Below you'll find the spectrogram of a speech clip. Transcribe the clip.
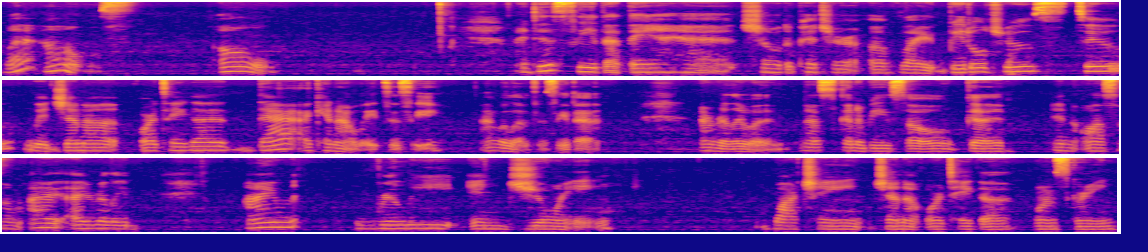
what else? Oh, I did see that they had showed a picture of like Beetlejuice too with Jenna Ortega. That I cannot wait to see. I would love to see that. I really would. That's gonna be so good and awesome. I, I really I'm really enjoying watching Jenna Ortega on screen.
